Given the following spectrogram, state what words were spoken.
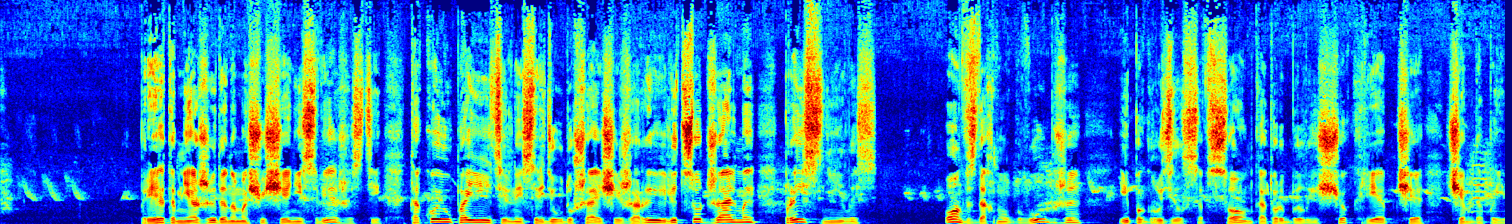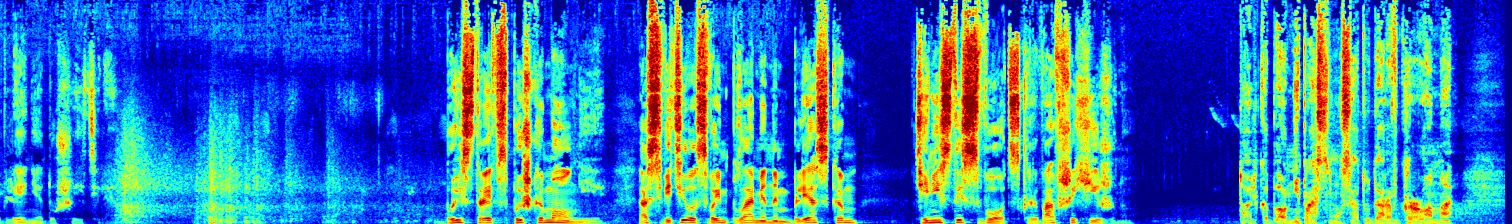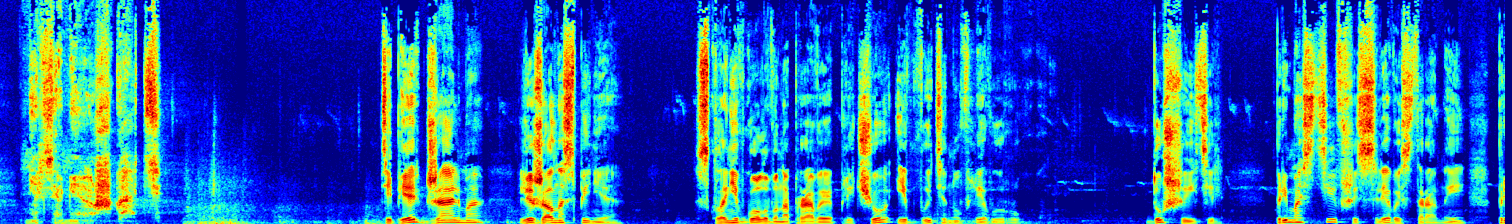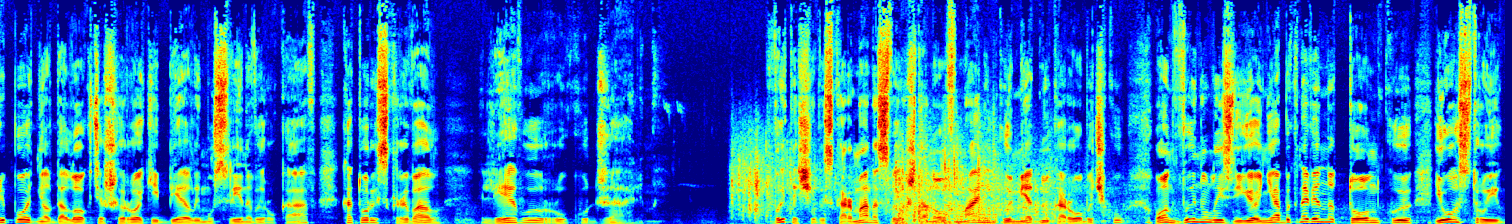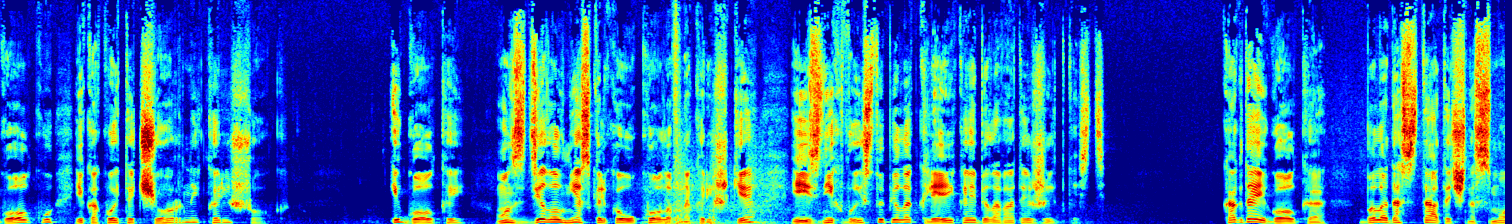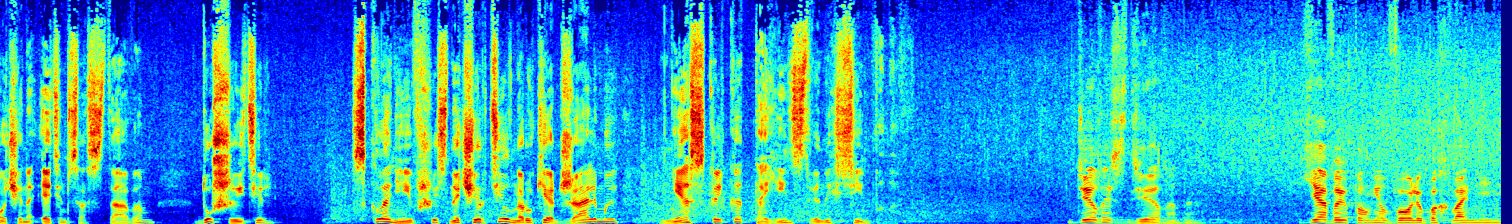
При этом неожиданном ощущении свежести, такой упоительной среди удушающей жары, лицо Джальмы прояснилось. Он вздохнул глубже и погрузился в сон, который был еще крепче, чем до появления душителя. Быстрая вспышка молнии — осветила своим пламенным блеском тенистый свод, скрывавший хижину. Только бы он не проснулся от ударов грома. Нельзя мешкать. Теперь Джальма лежал на спине, склонив голову на правое плечо и вытянув левую руку. Душитель примостившись с левой стороны, приподнял до локтя широкий белый муслиновый рукав, который скрывал левую руку Джальмы. Вытащив из кармана своих штанов маленькую медную коробочку, он вынул из нее необыкновенно тонкую и острую иголку и какой-то черный корешок. Иголкой он сделал несколько уколов на корешке, и из них выступила клейкая беловатая жидкость. Когда иголка была достаточно смочена этим составом, душитель, склонившись, начертил на руке Джальмы несколько таинственных символов. Дело сделано. Я выполнил волю Бахвани.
